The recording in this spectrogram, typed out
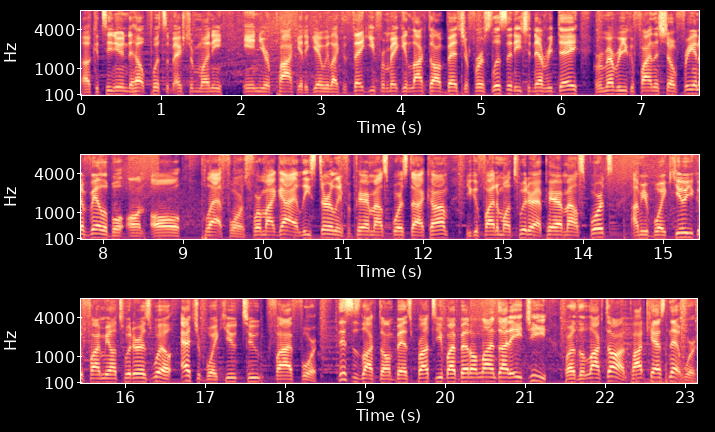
uh, continuing to help put some extra money in your pocket. Again, we'd like to thank you for making Locked On Bets your first listen each and every day. Remember, you can find the show free and available on all platforms. For my guy, Lee Sterling from ParamountSports.com, you can find him on Twitter at Paramount Sports. I'm your boy Q. You can find me on Twitter as well at your boy Q254. This is Locked On Bets brought to you by BetOnline.ag, part of the Locked On Podcast Network.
